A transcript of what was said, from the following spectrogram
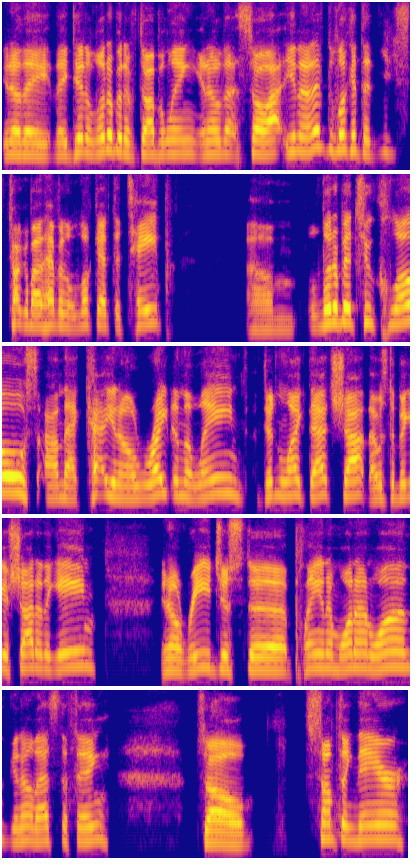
You know, they they did a little bit of doubling. You know that so I you know I have to look at the. You talk about having to look at the tape. Um, a little bit too close on that cat. You know, right in the lane. Didn't like that shot. That was the biggest shot of the game. You know, Reed just uh, playing him one on one. You know, that's the thing. So something there.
